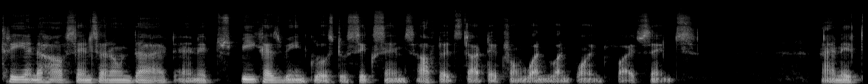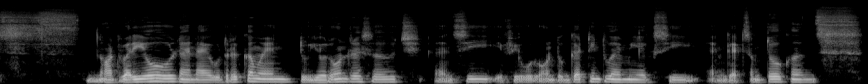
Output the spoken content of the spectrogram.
three and a half cents around that and its peak has been close to six cents after it started from one 1.5 cents. And it's not very old and I would recommend do your own research and see if you would want to get into MEXC and get some tokens.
